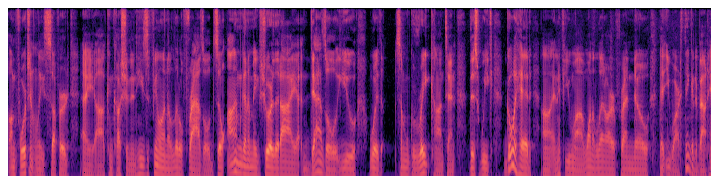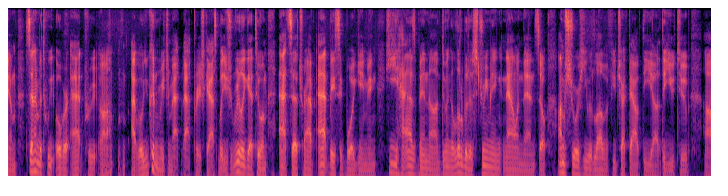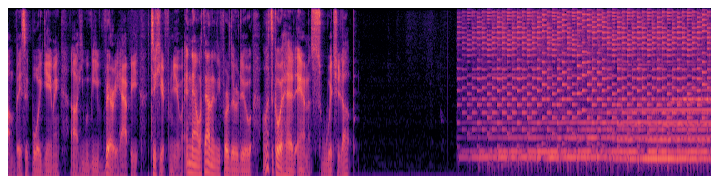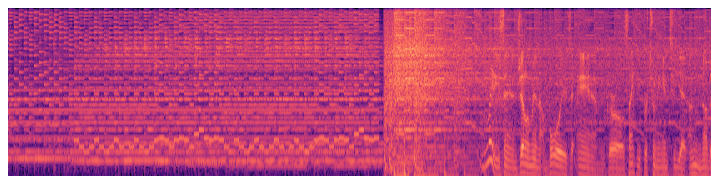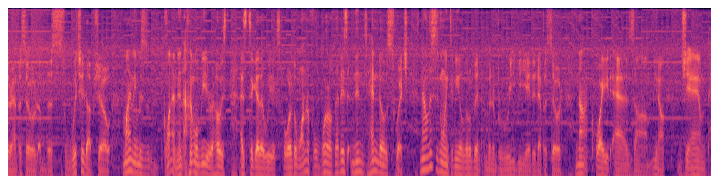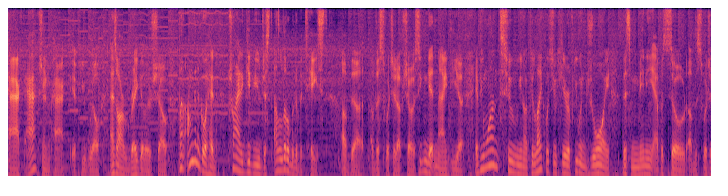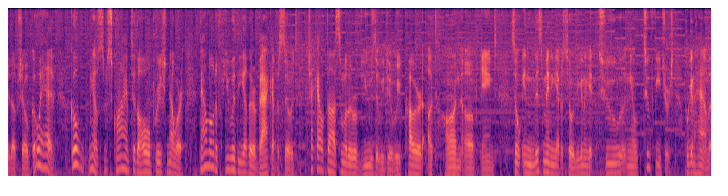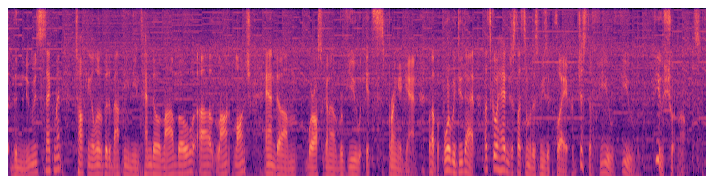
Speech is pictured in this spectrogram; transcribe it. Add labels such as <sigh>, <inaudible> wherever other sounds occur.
unfortunately suffered a uh, concussion and he's feeling a little frazzled. So I'm going to make sure that I dazzle you with some great content this week. Go ahead uh, and if you uh, want to let our friend know that you are thinking about him, send him a tweet over at pre. Uh, <laughs> well, you couldn't reach him at at Preachcast, but you should really get to him at Seth Trav at Basic Boy Gaming. He has been uh, doing a little bit of streaming now and then, so I'm sure he would love if you checked out the uh, the YouTube um, Basic Boy Gaming. Uh, he would be very happy to hear from you. And now, without any further ado, let's go ahead and switch it up. Ladies and gentlemen, boys and girls, thank you for tuning in to yet another episode of the Switch It Up Show. My name is Glenn, and <laughs> I will be your host as together we explore the wonderful world that is Nintendo Switch. Now, this is going to be a little bit of an abbreviated episode, not quite as, um, you know, jam packed, action packed, if you will, as our regular show, but I'm going to go ahead try to give you just a little bit of a taste of the of the Switch It Up show, so you can get an idea. If you want to, you know, if you like what you hear, if you enjoy this mini episode of the Switch It Up show, go ahead, go, you know, subscribe to the whole Preach Network. Download a few of the other back episodes. Check out uh, some of the reviews that we do. We've covered a ton of games. So in this mini episode, you're gonna get two, you know, two features. We're gonna have the news segment talking a little bit about the Nintendo Labo uh, launch, and um, we're also gonna review It's Spring Again. But before we do that, let's go ahead and just let some of this music play for just a few, few, few short moments.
